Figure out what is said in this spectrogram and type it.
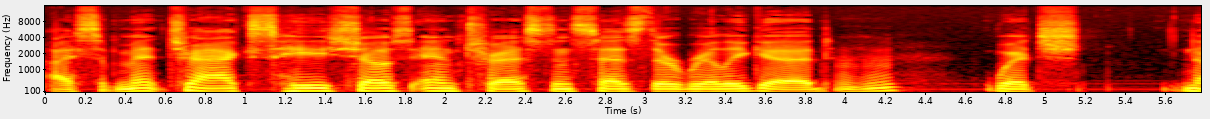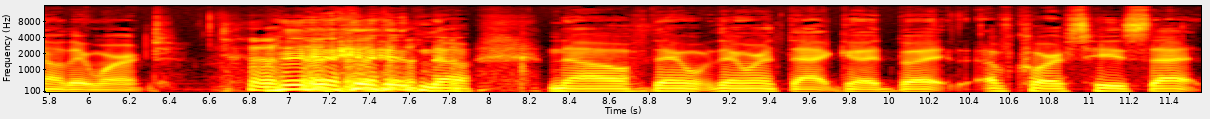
I submit tracks. He shows interest and says they're really good, which no, they weren't. no, no, they they weren't that good. But of course, he's that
